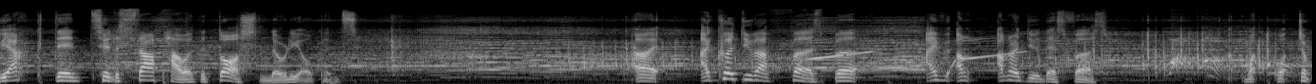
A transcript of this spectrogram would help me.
Reacting to the star power, the door slowly opens. Uh, I could do that first, but I, I'm, I'm gonna do this first. Uh, what, what, jump,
